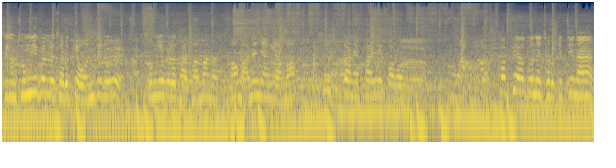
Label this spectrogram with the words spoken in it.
지금 종류별로 저렇게 원두를 종류별로 다 담아놨, 더 많은 양이 아마 순식간에 팔릴 거로 생각합니다. 커피하고는 저렇게 진한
